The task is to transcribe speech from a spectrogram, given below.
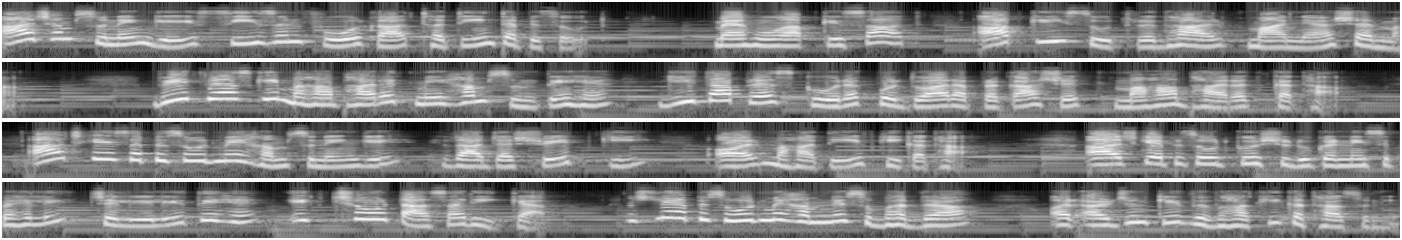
आज हम सुनेंगे सीज़न फोर का थर्टींथ एपिसोड मैं हूँ आपके साथ आपकी सूत्रधार मान्या शर्मा। वेद व्यास की महाभारत में हम सुनते हैं गीता प्रेस गोरखपुर द्वारा प्रकाशित महाभारत कथा। आज के इस एपिसोड में हम सुनेंगे राजा श्वेत की और महादेव की कथा। आज के एपिसोड को शुरू करने से पहले चलिए लेते हैं एक छोटा सा रिकैप पिछले एपिसोड में हमने सुभद्रा और अर्जुन के विवाह की कथा सुनी।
